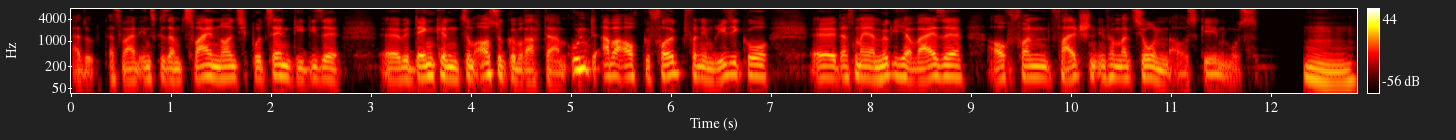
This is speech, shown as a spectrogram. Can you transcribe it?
Also das waren insgesamt 92 Prozent, die diese äh, Bedenken zum Ausdruck gebracht haben. Und aber auch gefolgt von dem Risiko, äh, dass man ja möglicherweise auch von falschen Informationen ausgehen muss. Hm.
